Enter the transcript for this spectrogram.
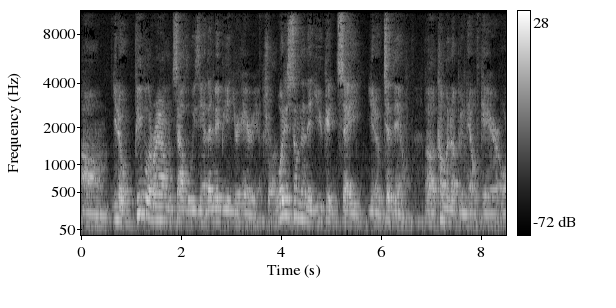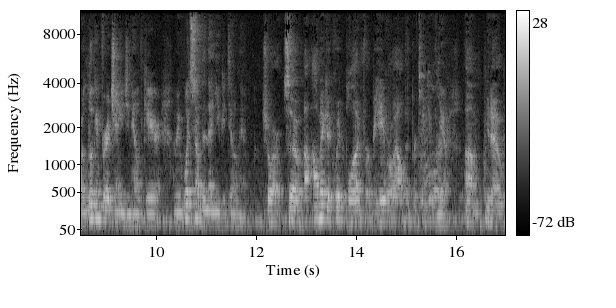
Um, you know, people around South Louisiana that may be in your area. Sure. What is something that you could say, you know, to them uh, coming up in healthcare or looking for a change in healthcare? I mean, what's something that you could tell them? Sure. So I'll make a quick plug for behavioral health in particular. Yeah. Um, you know,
